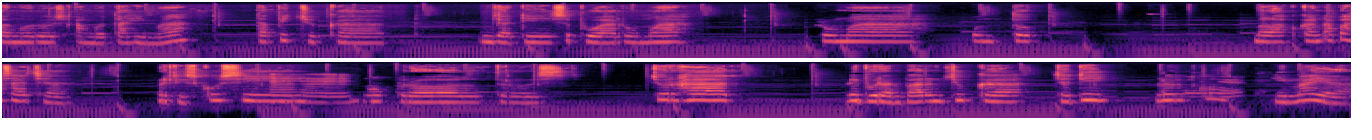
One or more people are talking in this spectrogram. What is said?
pengurus anggota hima, tapi juga menjadi sebuah rumah rumah untuk melakukan apa saja. Berdiskusi, Mhm. ngobrol, terus curhat, liburan bareng juga. Jadi menurutku Hima ya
